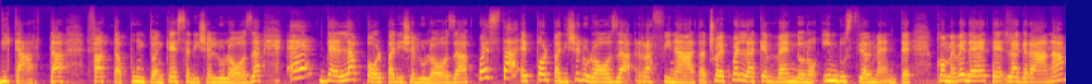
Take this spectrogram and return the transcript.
di carta fatta appunto anch'essa di cellulosa e della polpa di cellulosa. Questa è polpa di cellulosa raffinata cioè quella che vendono industrialmente. Come vedete la grana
